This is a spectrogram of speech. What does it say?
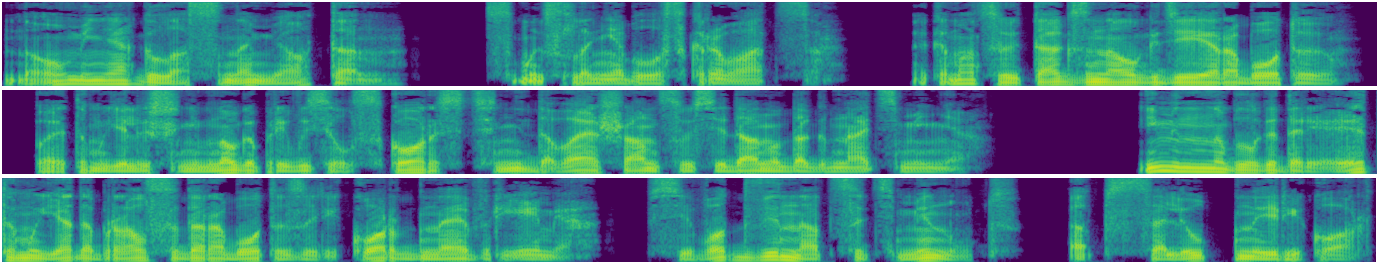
Но у меня глаз наметан. Смысла не было скрываться. Акамацу и так знал, где я работаю, поэтому я лишь немного превысил скорость, не давая шансу седану догнать меня. Именно благодаря этому я добрался до работы за рекордное время. Всего 12 минут. Абсолютный рекорд.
